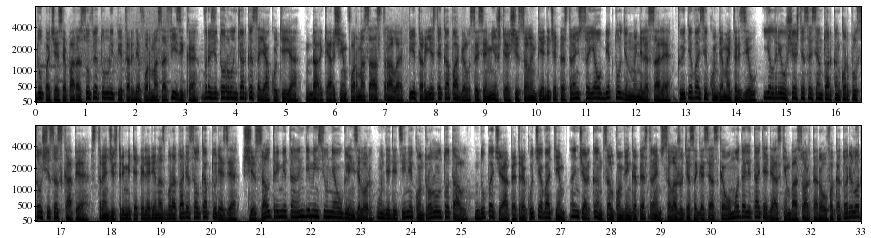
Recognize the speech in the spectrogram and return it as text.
După ce separă sufletul lui Peter de forma sa fizică, vrăjitorul încearcă să ia cutia. Dar chiar și în forma sa astrală, Peter este capabil să se miște și să-l împiedice pe Strange să ia obiectul din mâinile sale. Câteva secunde mai târziu, el reușește să se întoarcă în corpul său și să scape. Strange își trimite pelerina zburătoare să-l captureze și să-l trimită în dimensiunea oglinzilor, unde deține controlul total. După ce a petrecut ceva timp încercând să-l convingă pe Strange să-l ajute să găsească o modalitate de a schimba soarta răufăcătorilor,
